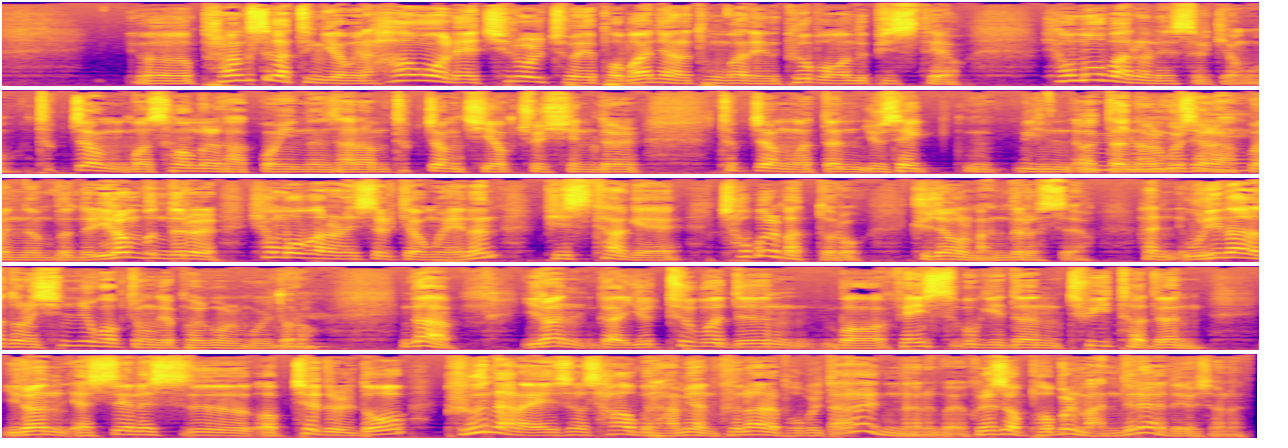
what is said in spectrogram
어, 프랑스 같은 경우에는 하원에 7월 초에 법안이 하나 통과되는 그 법안도 비슷해요. 혐오 발언했을 경우 특정 뭐 성을 갖고 있는 사람, 특정 지역 출신들, 특정 어떤 유색인 어떤 인종, 얼굴색을 네. 갖고 있는 분들 이런 분들을 혐오 발언했을 경우에는 비슷하게 처벌받도록 규정을 만들었어요. 한 우리나라 돈은 16억 정도의 벌금을 물도록. 그러니까 이런 그러니까 유튜브든 뭐 페이스북이든 트위터든 이런 SNS 업체들도 그 나라에서 사업을 하면 그 나라 법을 따라야 된다는 거예요. 그래서 법을 만들어야 돼요, 저는.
